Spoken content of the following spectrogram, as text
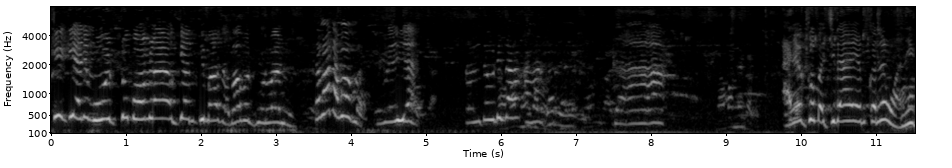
ચીકી અને મોટો બોમ્બ લાવ્યો કે અંતિમ આ સભા પર ફોડવાનું. તમારા ખબર પર? ઉવે યાર તમે તો અમારા ઘર. અરે કો બચી રહ્યા એમ કરે વાની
